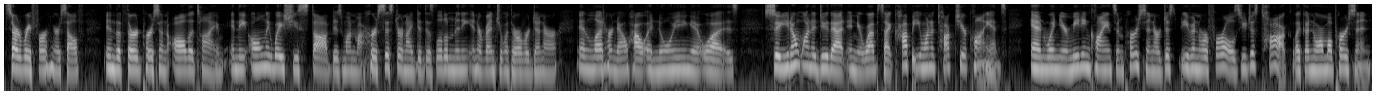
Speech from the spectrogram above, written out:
started referring herself in the third person all the time. And the only way she stopped is when my, her sister and I did this little mini intervention with her over dinner and let her know how annoying it was. So you don't want to do that in your website copy. You want to talk to your clients. And when you're meeting clients in person or just even referrals, you just talk like a normal person.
